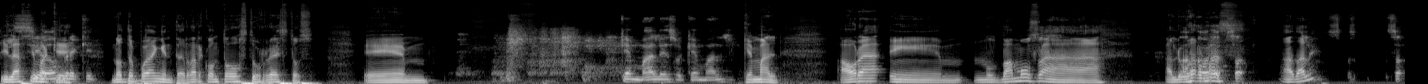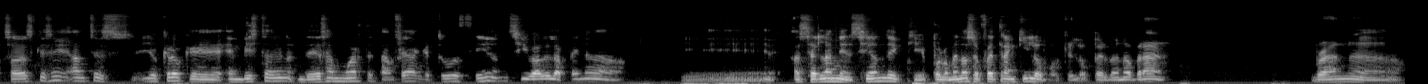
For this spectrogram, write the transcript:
y lástima que, no te puedan enterrar con todos tus restos. Em, qué mal eso, qué mal. Qué mal. Ahora em, nos vamos a al lugar más. Ah, dale. Sabes que sí, antes yo creo que en vista de, esa muerte tan fea que tuvo Theon, sí vale la pena eh, hacer la mención de que por lo menos se fue tranquilo porque lo perdonó Bran. Bran ah,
